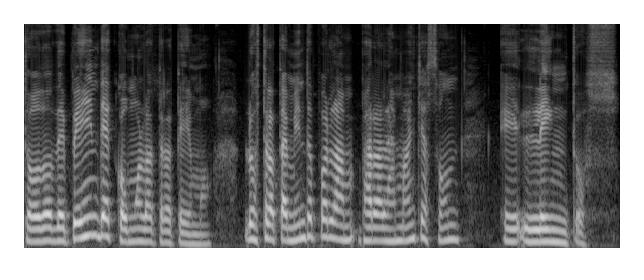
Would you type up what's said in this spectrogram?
Todo depende cómo la tratemos. Los tratamientos por la- para las manchas son eh, lentos.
